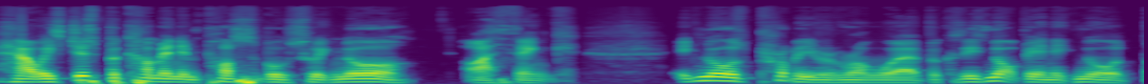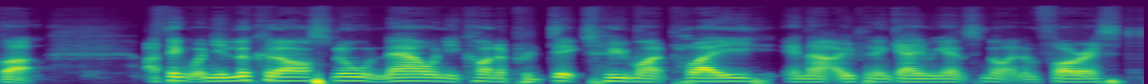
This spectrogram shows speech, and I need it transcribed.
how he's just becoming impossible to ignore, I think. Ignore is probably the wrong word because he's not being ignored, but. I think when you look at Arsenal now and you kind of predict who might play in that opening game against Nottingham Forest,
